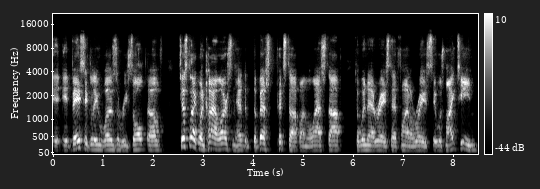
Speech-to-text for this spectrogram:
It, it basically was a result of just like when Kyle Larson had the, the best pit stop on the last stop to win that race, that final race. It was my team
